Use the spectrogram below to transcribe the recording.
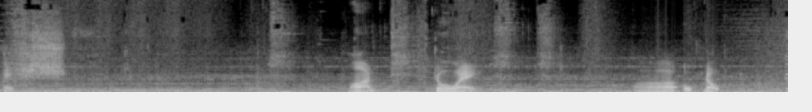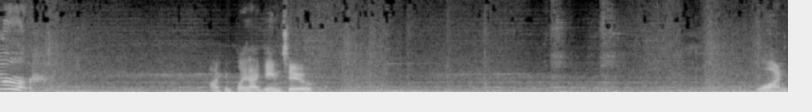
Hey, shh. Come on. Go away. Uh, oh, no. I can play that game too. One.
